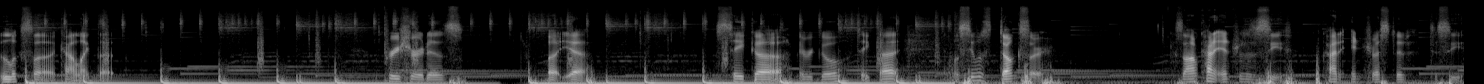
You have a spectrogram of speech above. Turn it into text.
it looks uh, kind of like that. Pretty sure it is. But yeah. Let's take, uh, there we go. Take that. Let's see what dunks are. Because I'm kind of interested to see. I'm kind of interested to see.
